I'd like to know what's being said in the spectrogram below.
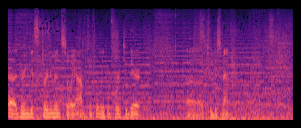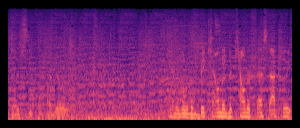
uh, during this tournament, so yeah, I'm definitely looking forward to their uh, to this match. So let's see how it goes. Here we go with a big counter, the counter fest actually.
